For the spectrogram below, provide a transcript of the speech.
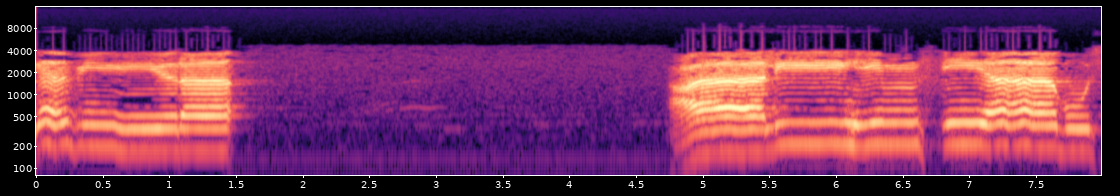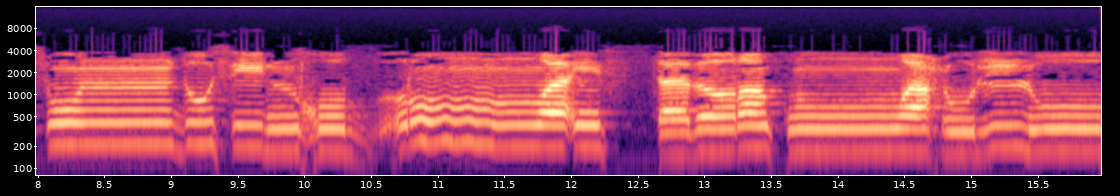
كَبِيرًا عَالِيهِمْ ثِيَابُ سُندُسٍ خُضْرٌ وَإِسْتَبْرَقٌ وَحُلُّوا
